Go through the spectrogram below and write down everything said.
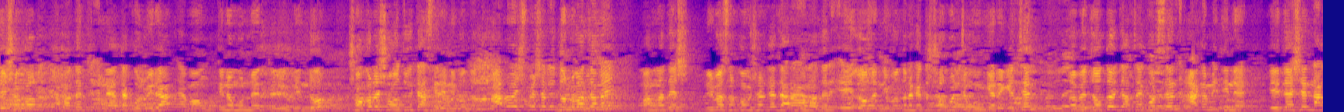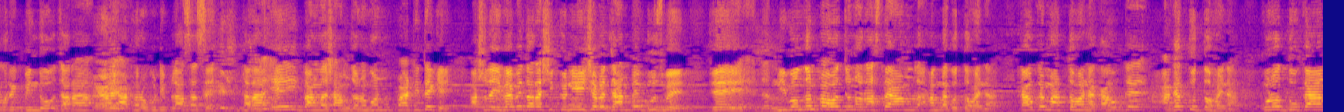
যে সকল আমাদের নেতা কর্মীরা এবং তৃণমূল নেতৃবৃন্দ সকলের সহযোগিতা আজকের এই নিবন্ধন। আরও স্পেশালি ধন্যবাদ জানাই বাংলাদেশ নির্বাচন কমিশনকে যারা আমাদের এই দলের নিবন্ধনের ক্ষেত্রে সর্বোচ্চ ভূমিকা রেখেছেন। তবে যতই যাচাই করছেন, আগামী দিনে এই দেশের নাগরিক বৃন্দ যারা প্রায় আঠারো কোটি প্লাস আছে, তারা এই বাংলাদেশ আম জনগণ পার্টি থেকে আসলে এইভাবে তারা শিক্ষণীয় হিসেবে জানবে, বুঝবে যে নিবন্ধন পাওয়ার জন্য রাস্তায় হামলা করতে হয় না। কাউকে মারতে হয় না, কাউকে আঘাত করতে হয় না। কোনো দোকান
